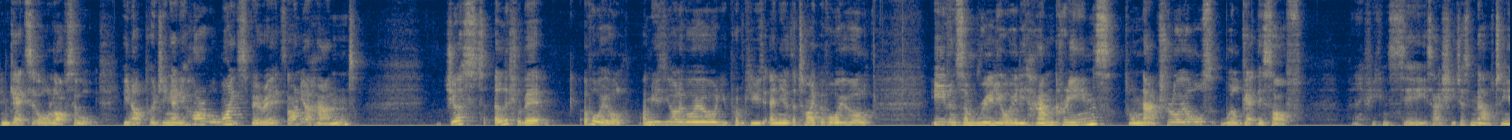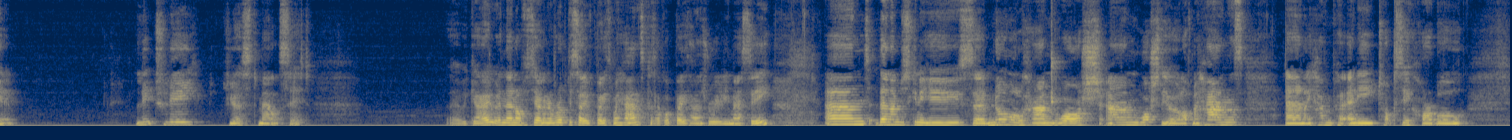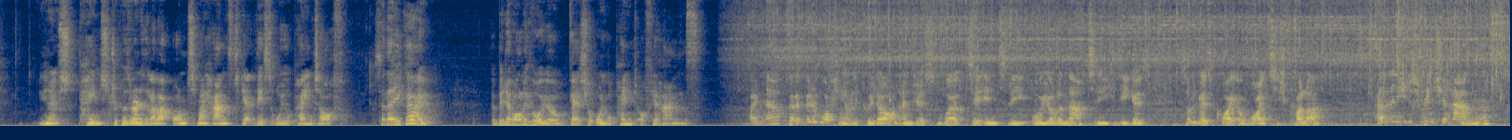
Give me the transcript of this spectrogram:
and gets it all off. So you're not putting any horrible white spirits on your hand, just a little bit of oil. I'm using olive oil, you probably could use any other type of oil. Even some really oily hand creams or natural oils will get this off. And if you can see, it's actually just melting it literally just melts it. There we go. And then obviously I'm going to rub this over both my hands because I've got both hands really messy. And then I'm just going to use some normal hand wash and wash the oil off my hands. And I haven't put any toxic, horrible, you know, paint strippers or anything like that onto my hands to get this oil paint off. So there you go. A bit of olive oil gets your oil paint off your hands. I've now put a bit of washing up liquid on and just worked it into the oil and that and you can see it goes sort of goes quite a whitish colour and then you just rinse your hands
